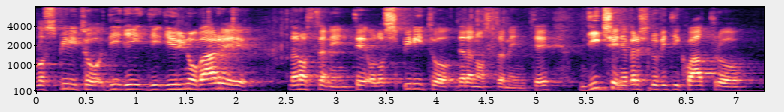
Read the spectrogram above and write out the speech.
lo spirito, di, di, di, di, rinnovare la nostra mente o lo spirito della nostra mente. Dice nel versetto 24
